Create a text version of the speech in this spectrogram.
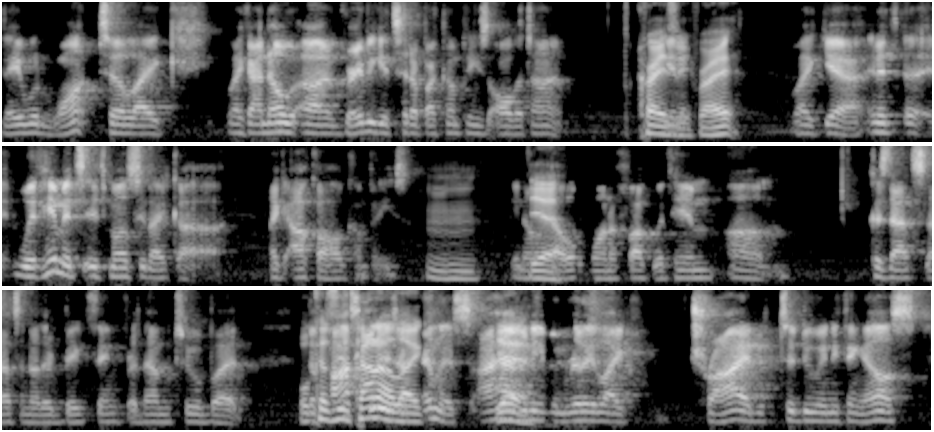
they would want to like, like I know uh, Gravy gets hit up by companies all the time. Crazy, you know. right? Like yeah, and it's uh, with him, it's it's mostly like uh like alcohol companies. hmm You know, Yeah. that would want to fuck with him. Um, because that's that's another big thing for them too. But Well, because he's kind of like, endless. I yeah. haven't even really like tried to do anything else.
